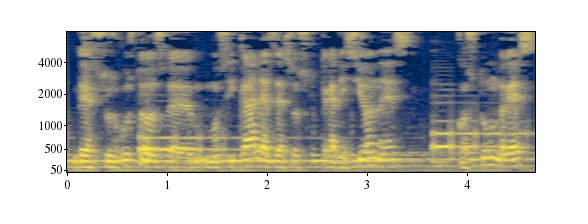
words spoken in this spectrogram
de sus gustos musicales, de sus tradiciones, costumbres,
